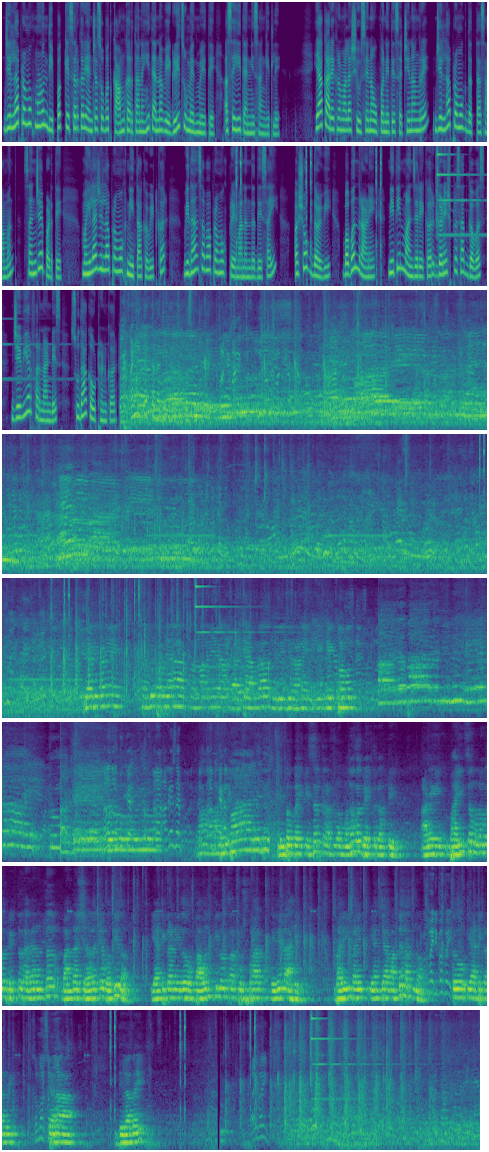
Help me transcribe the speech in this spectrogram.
जिल्हाप्रमुख म्हणून दीपक केसरकर यांच्यासोबत काम करतानाही त्यांना वेगळीच उमेद मिळते असेही त्यांनी सांगितले. या कार्यक्रमाला शिवसेना उपनेते सचिन आंग्रे जिल्हाप्रमुख दत्ता सामंत संजय पडते महिला जिल्हाप्रमुख नीता कविटकर विधानसभा प्रमुख प्रेमानंद देसाई अशोक दळवी बबन राणे नितीन मांजरेकर गणेशप्रसाद गवस जेवियर फर्नांडेस सुधा कौठणकर आणि इतर पदाधिकारी उपस्थित होते. या ठिकाणी संजू परब यांना सन्माननीय गाडगे आमदार निलेशजी राणे एक एक करून दीपकभाई केसरकर आपलं मनोगत व्यक्त करतील. आणि भाईचं मनोगत व्यक्त झाल्यानंतर बांदा शहराच्या वतीनं या ठिकाणी जो बावन्न किलोचा पुष्पहार दिलेला आहे भाई भाई यांच्या माध्यमातून तो या ठिकाणी त्यांना दिला जाईल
